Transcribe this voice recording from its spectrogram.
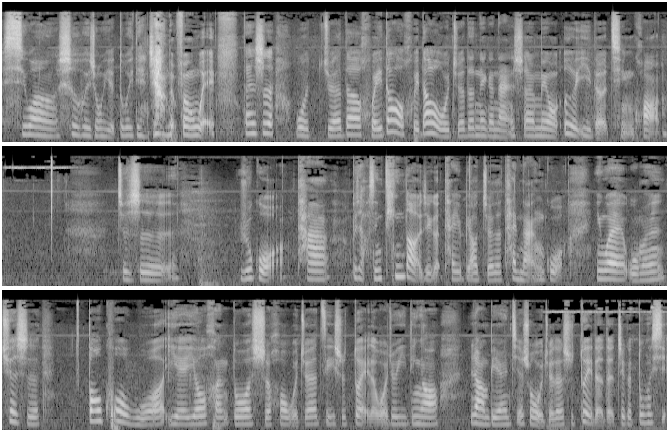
希望社会中也多一点这样的氛围，但是我觉得回到回到，我觉得那个男生没有恶意的情况，就是如果他不小心听到了这个，他也不要觉得太难过，因为我们确实。包括我也有很多时候，我觉得自己是对的，我就一定要让别人接受我觉得是对的的这个东西。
